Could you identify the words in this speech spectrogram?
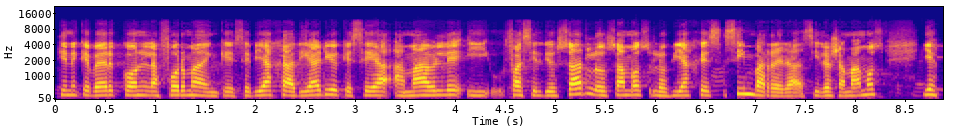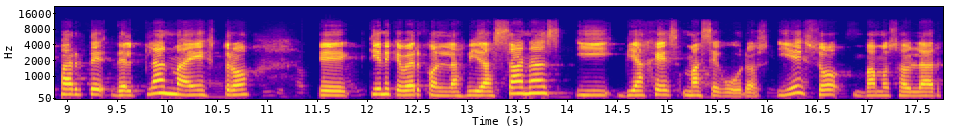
tiene que ver con la forma en que se viaja a diario y que sea amable y fácil de usar. Lo usamos los viajes sin barreras, así lo llamamos, y es parte del plan maestro tiene que ver con las vidas sanas y viajes más seguros. Y eso vamos a hablar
